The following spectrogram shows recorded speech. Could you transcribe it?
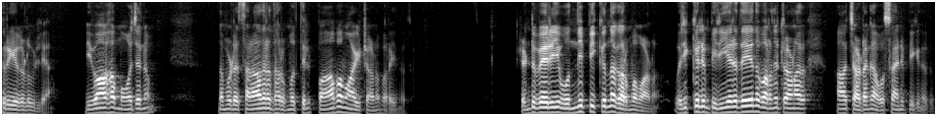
ക്രിയകളുമില്ല. വിവാഹമോചനം നമ്മുടെ സനാതനധർമ്മത്തിൽ പാപമായിട്ടാണ് പറയുന്നത്. രണ്ടുപേരെയും ഒന്നിപ്പിക്കുന്ന കർമ്മമാണ്. ഒരിക്കലും പിരിയരുതേ എന്ന് പറഞ്ഞിട്ടാണ് ആ- ചടങ്ങ് അവസാനിപ്പിക്കുന്നത്.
